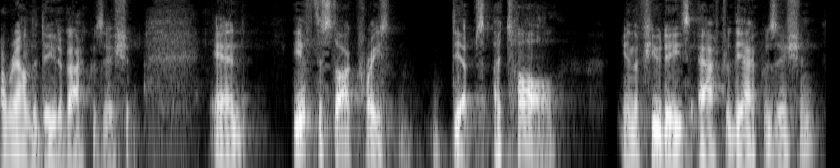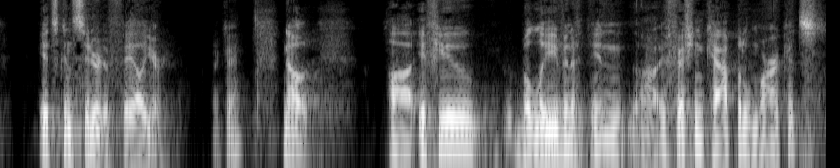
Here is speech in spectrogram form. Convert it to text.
around the date of acquisition. And if the stock price dips at all in the few days after the acquisition, it's considered a failure. Okay? Now, uh, if you believe in, in uh, efficient capital markets,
